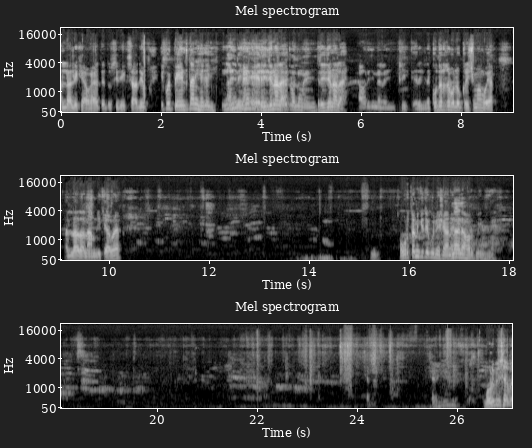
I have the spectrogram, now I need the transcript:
ਅੱਲਾ ਲਿਖਿਆ ਹੋਇਆ। ਹੈ ਤੇ ਤੁਸੀਂ ਦੇਖ ਸਕਦੇ ਹੋ। ਇਹ ਕੋਈ ਪੇਂਟ ਤਾਂ ਨਹੀਂ ਹੈਗਾ ਜੀ? ਇਹ origignal ਹੈ। origignal ਹੈ ਜੀ। ਠੀਕ ਹੈ original ਕੁਦਰਤ ਵੱਲੋਂ ਕ੍ਰਿਸ਼ਮਾ ਹੋਇਆ। ਅੱਲਾ ਦਾ ਨਾਮ ਲਿਖਿਆ ਹੋਇਆ। ਹੋਰ ਤਾਂ ਨਹੀਂ ਕਿਤੇ ਕੋਈ ਨਿਸ਼ਾਨ ਨਾ ਹੈ? ਨਾ ਹੋਰ ਕੋਈ ਨਹੀਂ ਮੌਲਵੀ ਸਾਹਿਬ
